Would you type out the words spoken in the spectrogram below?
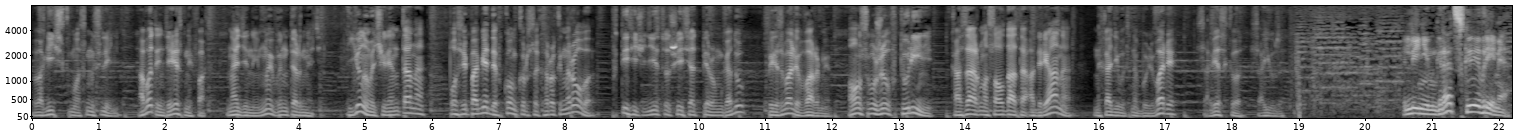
логическому осмыслению. А вот интересный факт, найденный мной в интернете. Юного Челентана после победы в конкурсах рок-н-ролла в 1961 году призвали в армию. Он служил в Турине. Казарма солдата Адриана находилась на бульваре Советского Союза. Ленинградское время.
